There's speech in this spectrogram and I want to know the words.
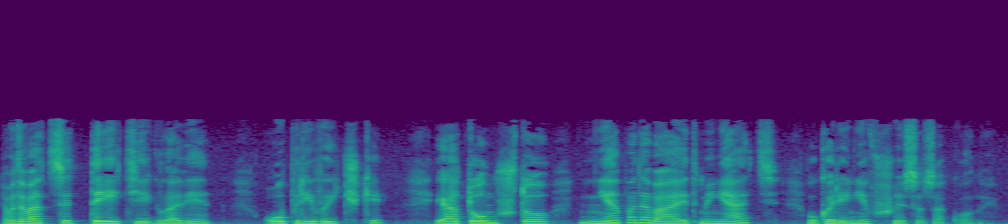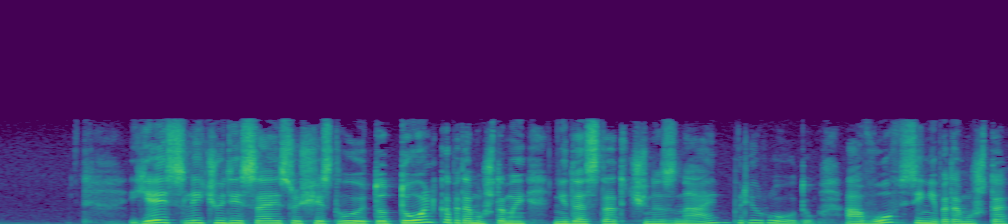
В 23 главе о привычке и о том, что не подобает менять укоренившиеся законы. Если чудеса и существуют, то только потому, что мы недостаточно знаем природу, а вовсе не потому, что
